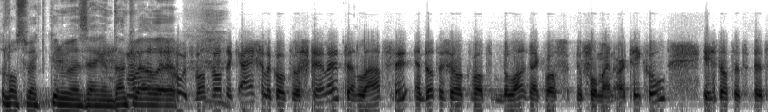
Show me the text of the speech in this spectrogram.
loswekt, kunnen we zeggen. Dank maar wel. Dat is goed, want wat ik eigenlijk ook wil stellen, ten laatste, en dat is ook wat belangrijk was voor mijn artikel, is dat het het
